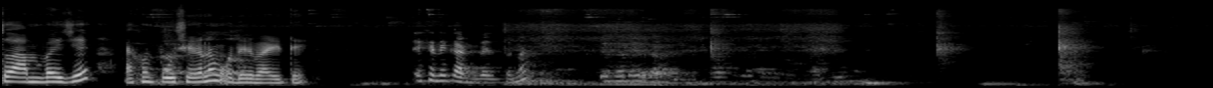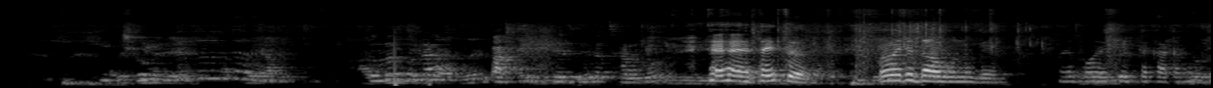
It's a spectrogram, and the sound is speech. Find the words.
তো আমরা এই যে এখন পৌঁছে গেলাম ওদের বাড়িতে। এখানে কাটবেন তো না? হ্যাঁ হ্যাঁ তাই তো। ও, এটা দাও বনুকে। মানে পরে কেকটা কাটা হবে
